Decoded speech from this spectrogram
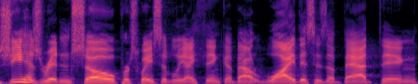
She has written so persuasively, I think, about why this is a bad thing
